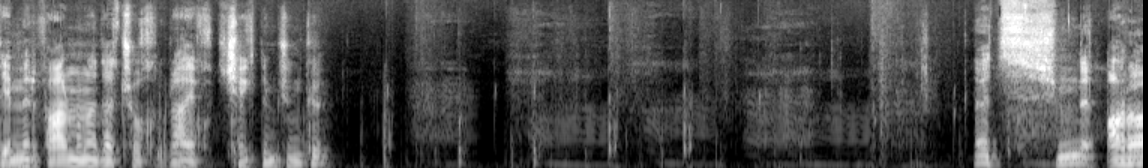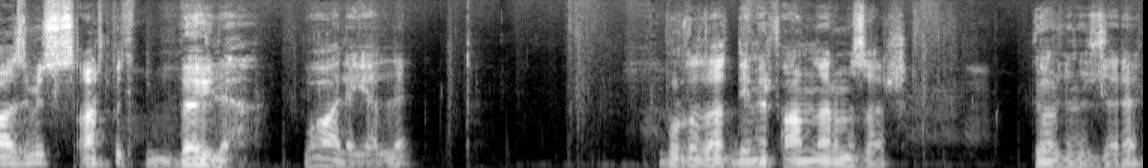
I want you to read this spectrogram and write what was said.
Demir farmına da çok ray çektim çünkü. Evet şimdi arazimiz artık böyle bu hale geldi. Burada da demir farmlarımız var. Gördüğünüz üzere.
